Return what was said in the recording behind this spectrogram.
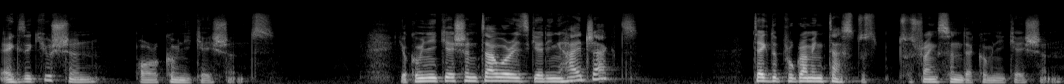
execution, or communications. Your communication tower is getting hijacked? Take the programming task to, to strengthen their communication.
